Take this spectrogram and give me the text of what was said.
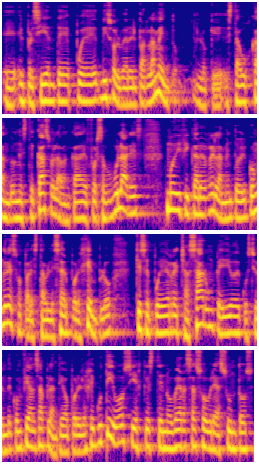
el presidente puede disolver el Parlamento. Lo que está buscando en este caso la bancada de Fuerzas Populares, modificar el reglamento del Congreso para establecer, por ejemplo, que se puede rechazar un pedido de cuestión de confianza planteado por el Ejecutivo si es que este no versa sobre asuntos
